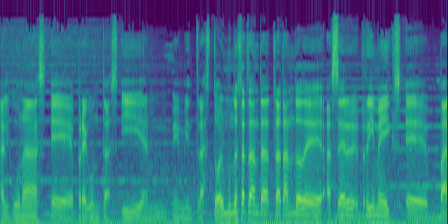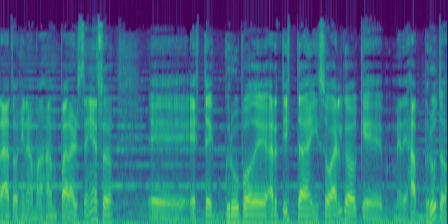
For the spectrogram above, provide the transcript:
algunas eh, preguntas. Y, mientras todo el mundo está tratando de hacer remakes eh, baratos y nada más ampararse en eso, eh, este grupo de artistas hizo algo que me deja bruto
